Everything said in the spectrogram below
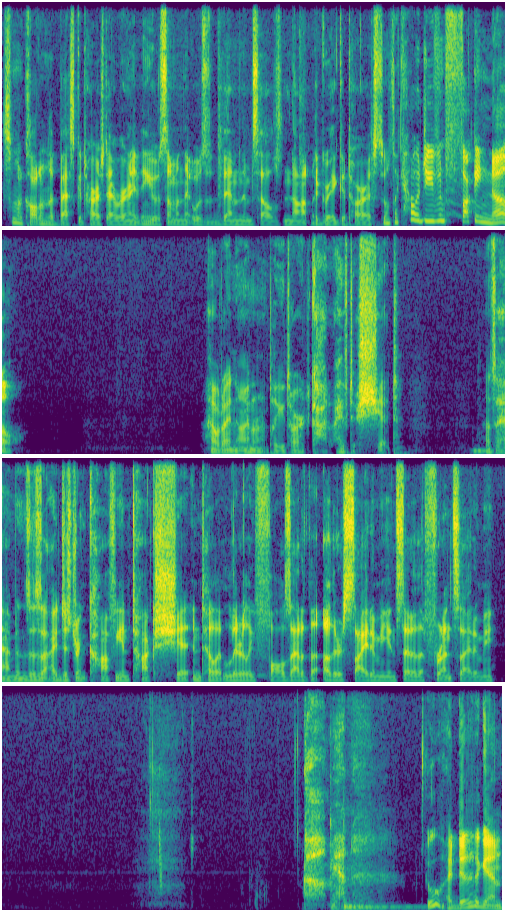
someone called him the best guitarist ever, and I think it was someone that was them themselves not a great guitarist. So I was like, how would you even fucking know? How would I know? I don't know how to play guitar. God, I have to shit. That's what happens. Is I just drink coffee and talk shit until it literally falls out of the other side of me instead of the front side of me. Oh man. Ooh, I did it again.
